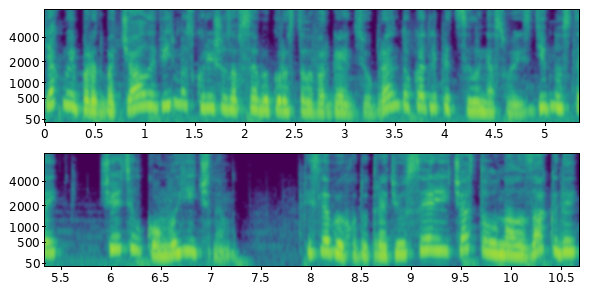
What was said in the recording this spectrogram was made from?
Як ми і передбачали, відьми скоріше за все використали вергенцію Брендока для підсилення своїх здібностей, що є цілком логічним. Після виходу третьої серії часто лунали закиди,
